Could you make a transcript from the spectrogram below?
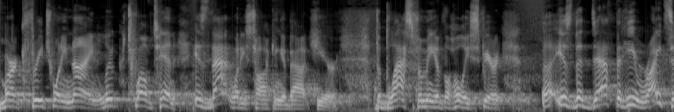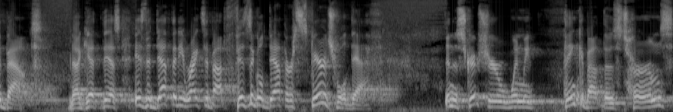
Mark 3:29, Luke 12:10. Is that what he's talking about here? The blasphemy of the Holy Spirit uh, is the death that he writes about. Now get this, is the death that he writes about physical death or spiritual death? In the scripture, when we think about those terms,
